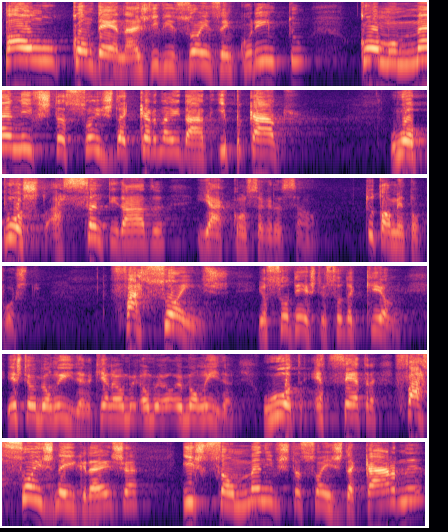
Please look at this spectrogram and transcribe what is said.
Paulo condena as divisões em Corinto como manifestações da carnalidade e pecado, o oposto à santidade e à consagração. Totalmente oposto. Fações eu sou deste, eu sou daquele, este é o meu líder, aquele é o meu, é o meu, é líder, o outro, etc. Fações na igreja, isto são manifestações da carne,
